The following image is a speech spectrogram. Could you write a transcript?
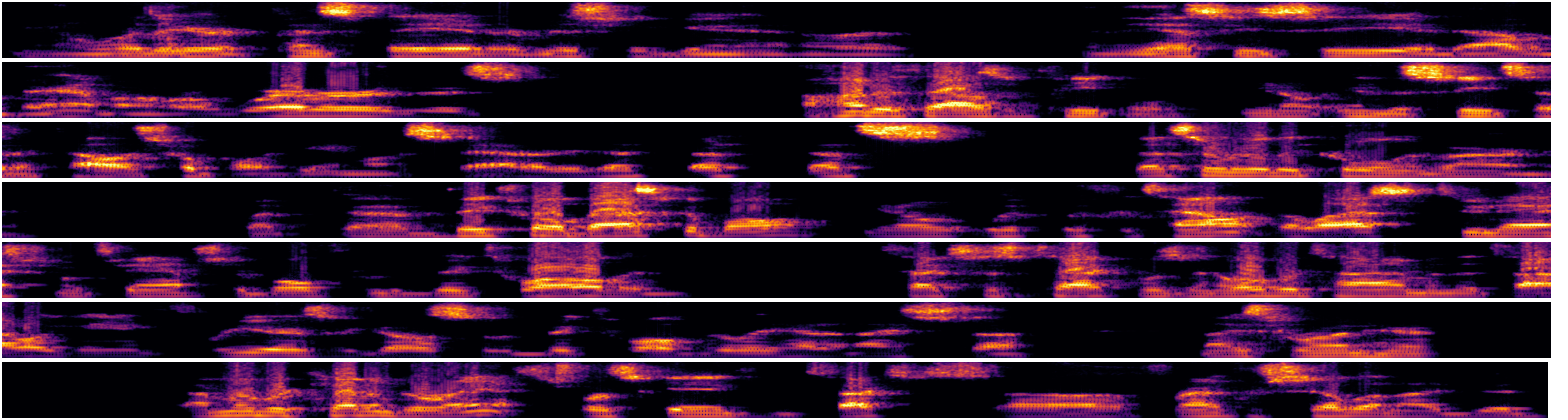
you know, whether you're at Penn State or Michigan or in the SEC at Alabama or wherever there's hundred thousand people, you know, in the seats at a college football game on a Saturday. That, that that's that's a really cool environment. But uh, Big 12 basketball, you know, with, with the talent, the last two national champs are both from the Big 12, and Texas Tech was in overtime in the title game three years ago, so the Big 12 really had a nice, uh, nice run here. I remember Kevin Durant's first games in Texas. Uh, Fran Fraschilla and I did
